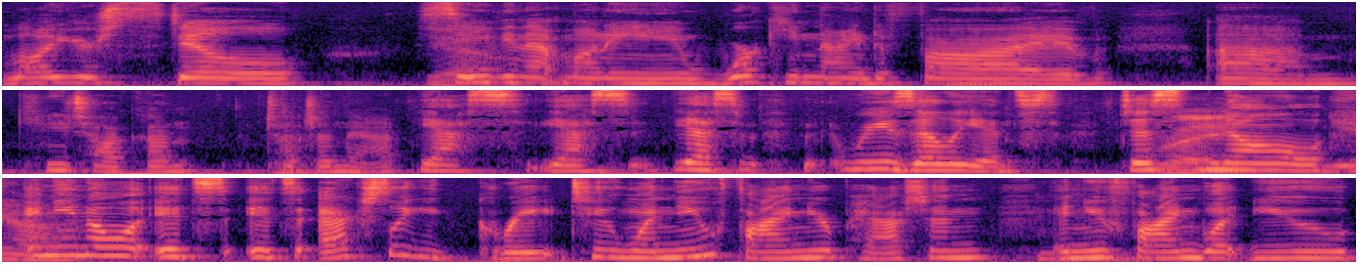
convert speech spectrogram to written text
while you're still Yeah. saving that money, working nine to five. Um, can you talk on touch on that? Yes, yes, yes. Resilience. Just Right. know, Yeah. and you know, it's it's actually great too when you find your passion and you Mm-hmm. find what you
